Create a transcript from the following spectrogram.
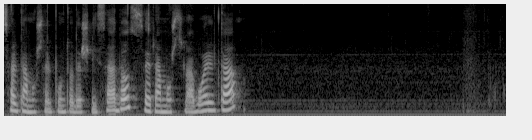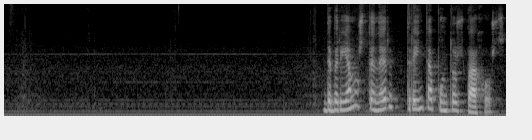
saltamos el punto deslizado, cerramos la vuelta, deberíamos tener 30 puntos bajos.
